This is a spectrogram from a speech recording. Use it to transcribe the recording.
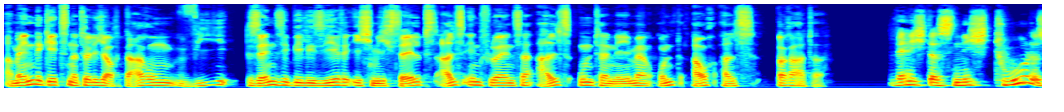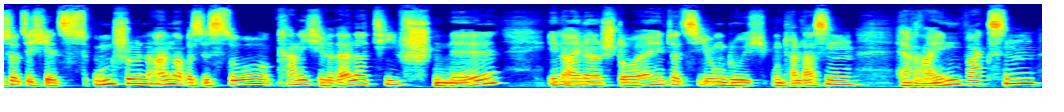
Am Ende geht es natürlich auch darum, wie sensibilisiere ich mich selbst als Influencer, als Unternehmer und auch als Berater. Wenn ich das nicht tue, das hört sich jetzt unschön an, aber es ist so, kann ich relativ schnell in eine Steuerhinterziehung durch Unterlassen hereinwachsen.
